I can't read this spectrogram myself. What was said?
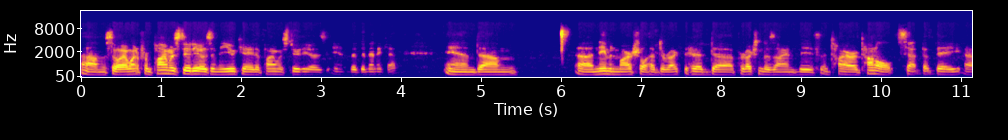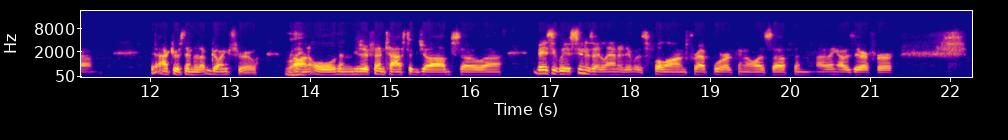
Um, so I went from Pinewood Studios in the UK to Pinewood Studios in the Dominican, and um, uh, Naaman Marshall had directed, had uh, production designed this entire tunnel set that they, um, the actors ended up going through right. on Old, and did a fantastic job. So uh, basically, as soon as I landed, it was full on prep work and all that stuff. And I think I was there for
